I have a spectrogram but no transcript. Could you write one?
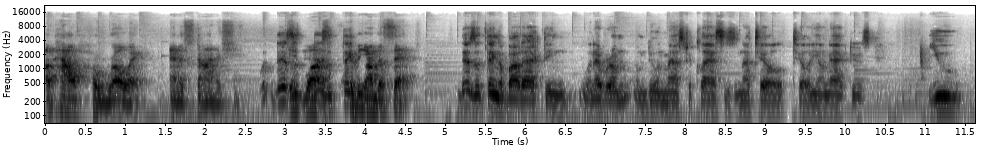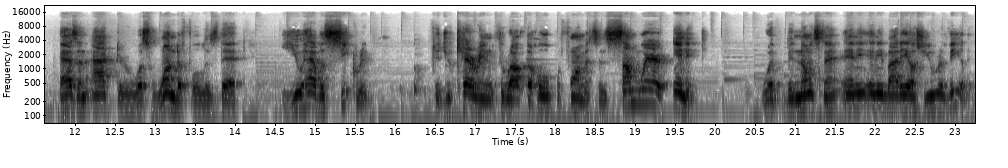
of how heroic and astonishing there's it a, was there's a thing, to be on the set. There's a thing about acting. Whenever I'm, I'm doing master classes, and I tell tell young actors, you as an actor, what's wonderful is that you have a secret that you're carrying throughout the whole performance, and somewhere in it, with beknownst to any anybody else, you reveal it.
